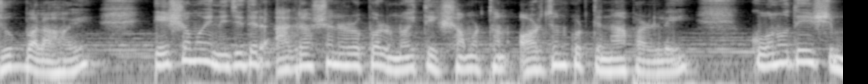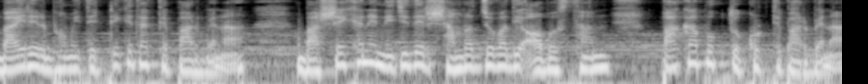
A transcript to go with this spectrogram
যুগ বলা হয়, এ সময় নিজেদের আগ্রাসনের ওপর নৈতিক সমর্থন অর্জন করতে না পারলে কোনো দেশ বাইরের ভূমিতে টিকে থাকতে পারবে না বা সেখানে নিজেদের সাম্রাজ্যবাদী অবস্থান পাকাপোক্ত করতে পারবে না।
